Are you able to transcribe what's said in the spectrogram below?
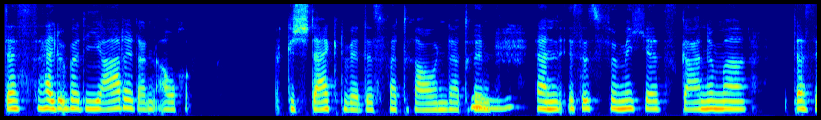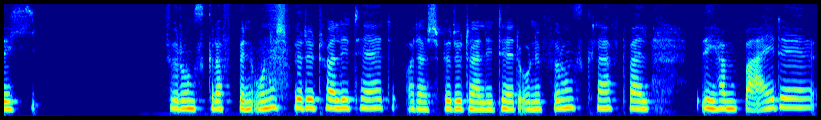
das halt über die Jahre dann auch gestärkt wird, das Vertrauen da drin Mhm. dann ist es für mich jetzt gar nicht mehr, dass ich Führungskraft bin ohne Spiritualität oder Spiritualität ohne Führungskraft, weil die haben beide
